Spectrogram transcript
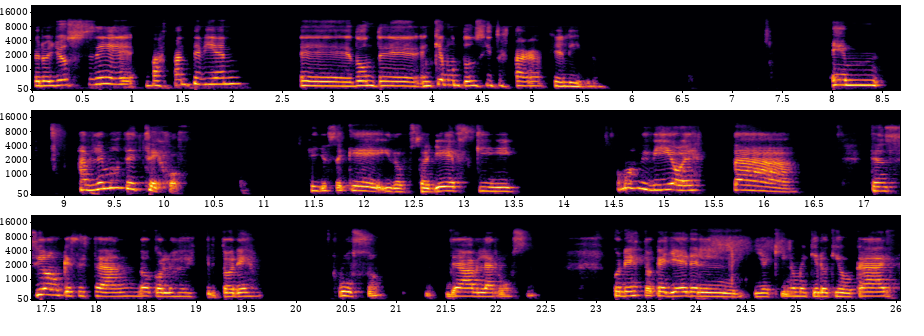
pero yo sé bastante bien eh, donde, en qué montoncito está qué libro. Em, hablemos de Chekhov, que yo sé que y Dostoyevsky, ¿cómo has vivido esta tensión que se está dando con los escritores rusos, de habla rusa? Con esto que ayer, el, y aquí no me quiero equivocar,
